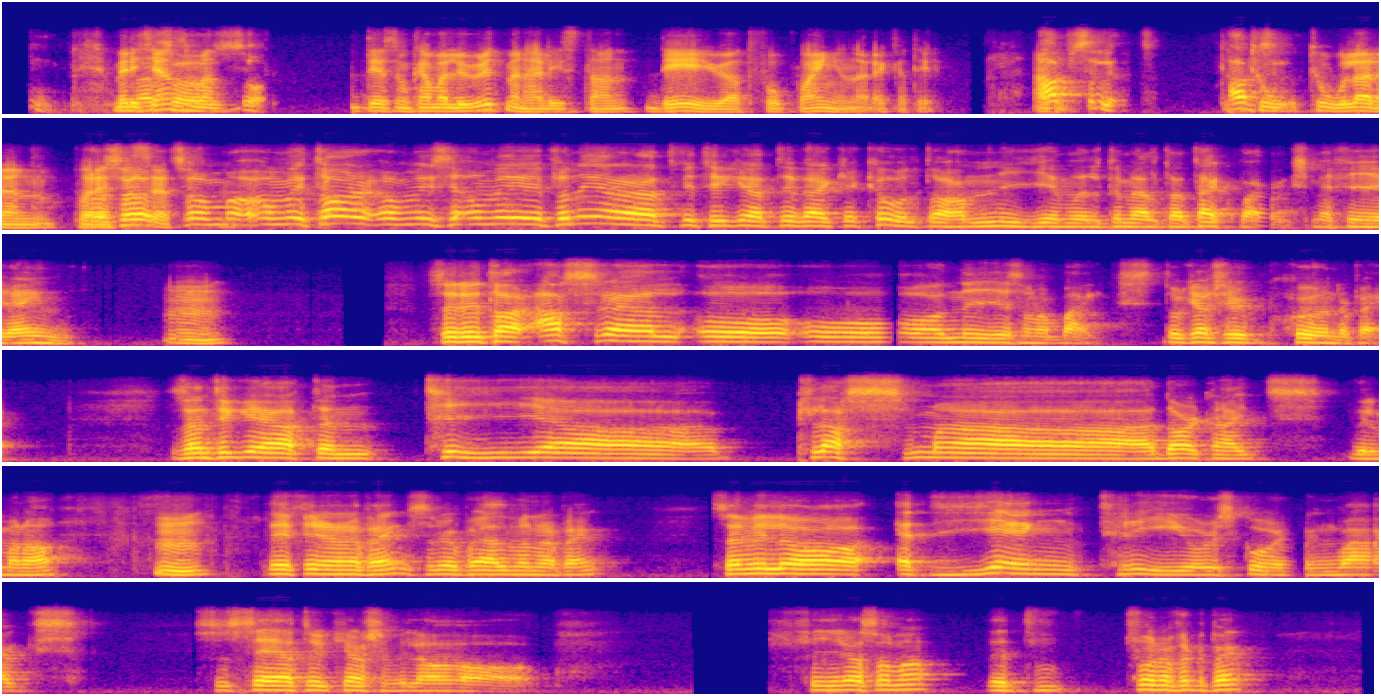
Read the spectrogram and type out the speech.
Men det känns alltså, som att så. det som kan vara lurigt med den här listan, det är ju att få poängen att räcka till. Att Absolut. To tola den på rätt så, sätt. Om, vi tar, om, vi, om vi ponerar att vi tycker att det verkar coolt att ha nio multimelt attack bugs med fyra in. Mm. Så du tar Azrael och, och, och nio sådana bikes. Då kanske det är 700 poäng. Sen tycker jag att en 10 Plasma Dark Knights vill man ha. Mm. Det är 400 poäng, så du är på 1100 poäng. Sen vill du ha ett gäng treor scoring bikes. Så säg att du kanske vill ha fyra sådana. Det är 240 poäng.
